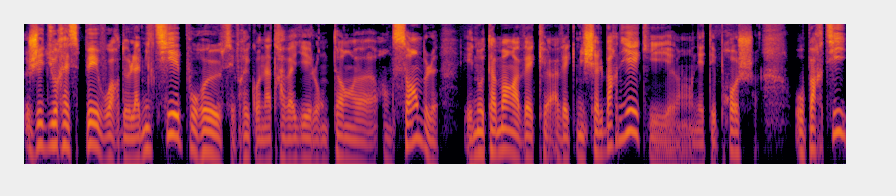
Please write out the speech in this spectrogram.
J'ai du respect, voire de l'amitié pour eux. C'est vrai qu'on a travaillé longtemps euh, ensemble, et notamment avec, avec Michel Barnier, qui euh, en était proche au parti.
